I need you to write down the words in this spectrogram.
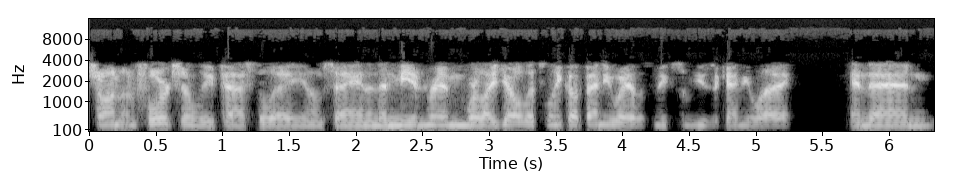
Sean unfortunately passed away, you know what I'm saying? And then me and Rim were like, yo, let's link up anyway, let's make some music anyway. And then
